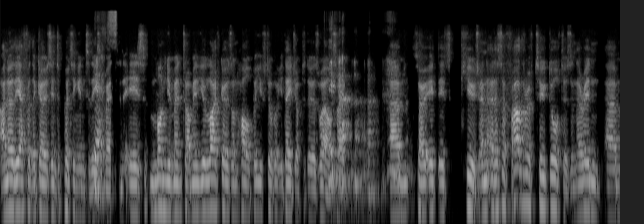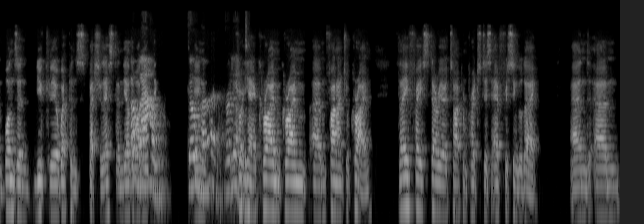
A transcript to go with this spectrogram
I know the effort that goes into putting into these yes. events and it is monumental. I mean, your life goes on hold, but you've still got your day job to do as well. Yeah. So, um, so it, it's huge. And, and, as a father of two daughters, and they're in, um, one's a nuclear weapons specialist and the other oh, one wow. in, Go in, her. Brilliant. Yeah, crime, crime, um, financial crime they face stereotype and prejudice every single day, and um,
